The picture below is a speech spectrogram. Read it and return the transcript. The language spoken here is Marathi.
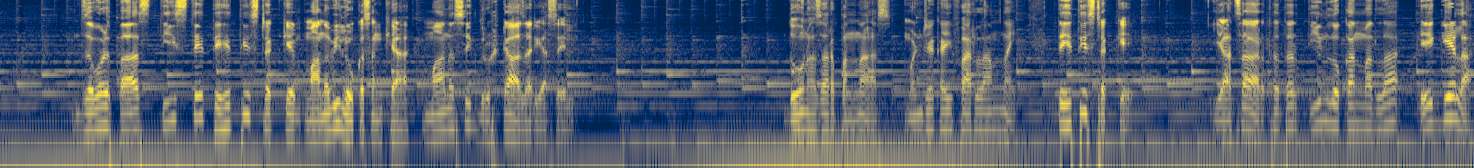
जवळपास तीस ते तेहतीस टक्के मानवी लोकसंख्या मानसिकदृष्ट्या आजारी असेल. दोन हजार पन्नास म्हणजे काही फार लांब नाही तेहतीस टक्के. याचा अर्थ तर तीन लोकांमधला एक गेला.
